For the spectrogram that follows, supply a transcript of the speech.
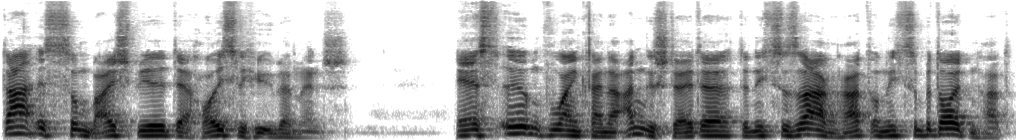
Da ist zum Beispiel der häusliche Übermensch. Er ist irgendwo ein kleiner Angestellter, der nichts zu sagen hat und nichts zu bedeuten hat.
